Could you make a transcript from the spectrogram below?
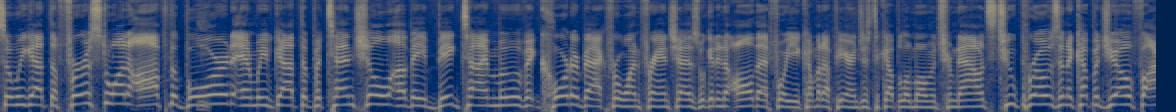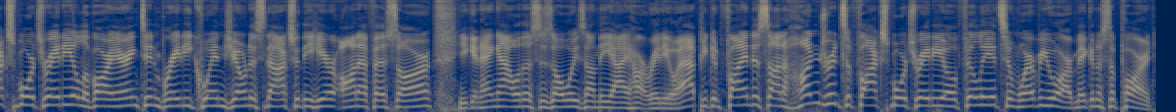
So we got the first one off the board, and we've got the potential of a big time move at quarterback for one franchise. We'll get into all that for you coming up here in just a couple of moments from now. It's two pros and a cup of Joe, Fox Sports Radio, LaVar Arrington, Brady Quinn, Jonas Knox with you here on FSR. You can hang out with us as always on the iHeartRadio app. You can find us on hundreds of Fox Sports Radio affiliates and wherever you are, making us a part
